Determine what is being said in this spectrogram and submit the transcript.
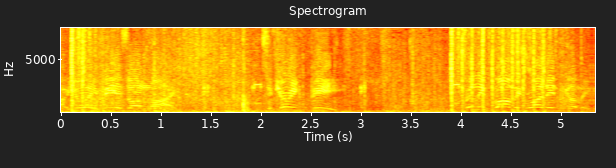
Our UAV is online. Securing B. Friendly bombing run incoming.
